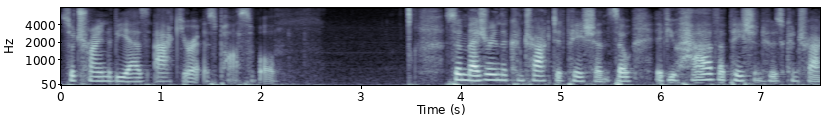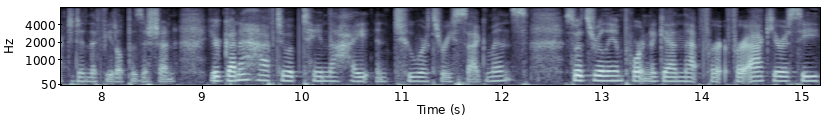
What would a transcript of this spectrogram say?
So, trying to be as accurate as possible. So measuring the contracted patient. So if you have a patient who's contracted in the fetal position, you're going to have to obtain the height in two or three segments. So it's really important again that for, for accuracy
